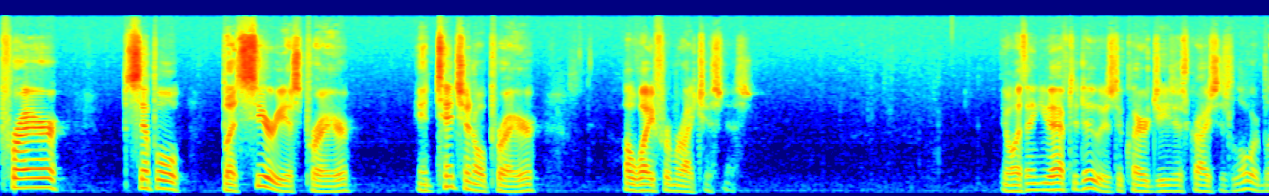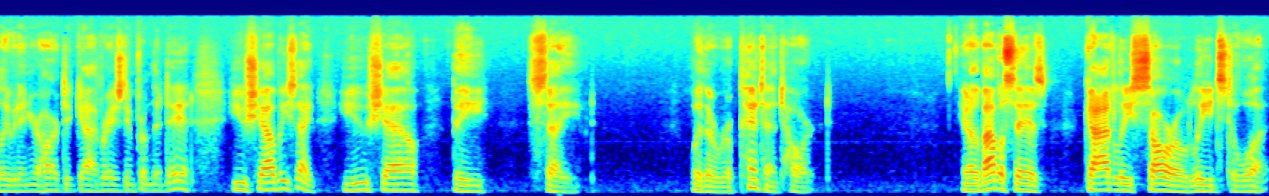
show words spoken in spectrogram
prayer, simple but serious prayer, intentional prayer away from righteousness. The only thing you have to do is declare Jesus Christ as Lord, believe it in your heart that God raised him from the dead. You shall be saved. You shall be saved with a repentant heart. You know, the Bible says godly sorrow leads to what?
